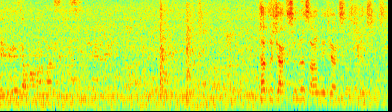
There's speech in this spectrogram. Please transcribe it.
Dediğiniz zaman anlarsınız. Tadacaksınız, anlayacaksınız diyorsunuz.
